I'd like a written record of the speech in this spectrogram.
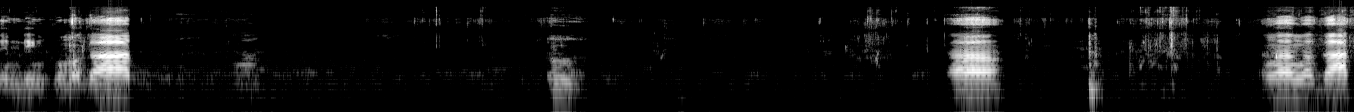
Tinding kumagat. Hmm. Ah. Nangangagat.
